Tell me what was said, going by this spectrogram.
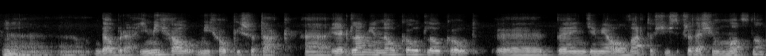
Hmm. E, dobra, i Michał, Michał pisze tak. E, jak dla mnie no-code, low-code e, będzie miało wartość i sprzeda się mocno,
